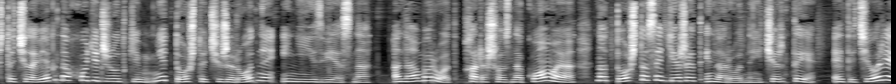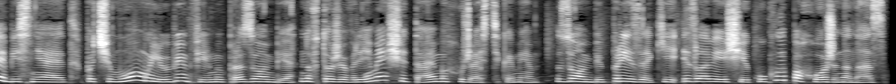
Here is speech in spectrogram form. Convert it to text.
что человек находит жутким не то, что чужеродное и неизвестно, а наоборот, хорошо знакомое, но то, что содержит инородные черты. Эта теория объясняет, почему мы любим фильмы про зомби, но в то же время считаем их ужастиками. Зомби, призраки и зловещие куклы похожи на нас,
